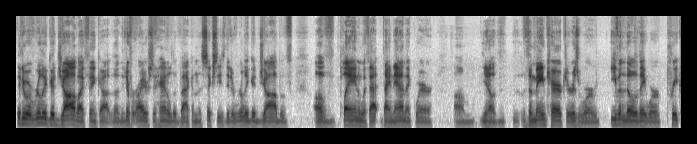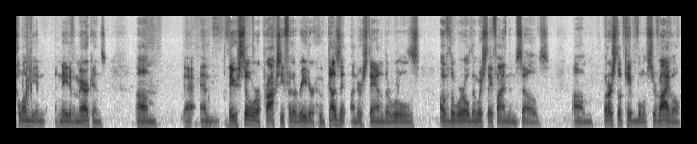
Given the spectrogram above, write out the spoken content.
they do a really good job. I think uh, the the different writers who handled it back in the '60s did a really good job of of playing with that dynamic where um, you know th- the main characters were even though they were pre-Columbian Native Americans, um, and they still were a proxy for the reader who doesn't understand the rules of the world in which they find themselves, um, but are still capable of survival.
